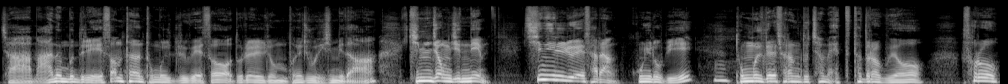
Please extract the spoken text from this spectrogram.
자, 많은 분들이 썸 타는 동물들을 위해서 노래를 좀 보내주고 계십니다. 김정진님, 신인류의 사랑, 015비. 동물들의 사랑도 참 애틋하더라고요. 서로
